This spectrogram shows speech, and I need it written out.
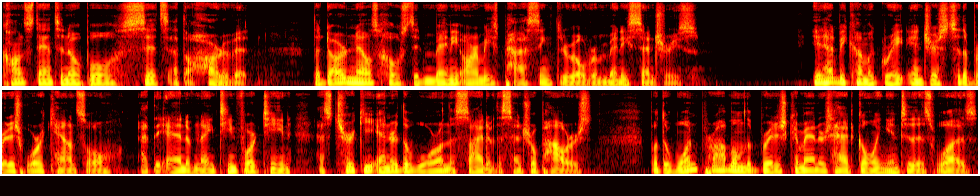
Constantinople sits at the heart of it. The Dardanelles hosted many armies passing through over many centuries. It had become a great interest to the British War Council at the end of 1914 as Turkey entered the war on the side of the Central Powers. But the one problem the British commanders had going into this was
